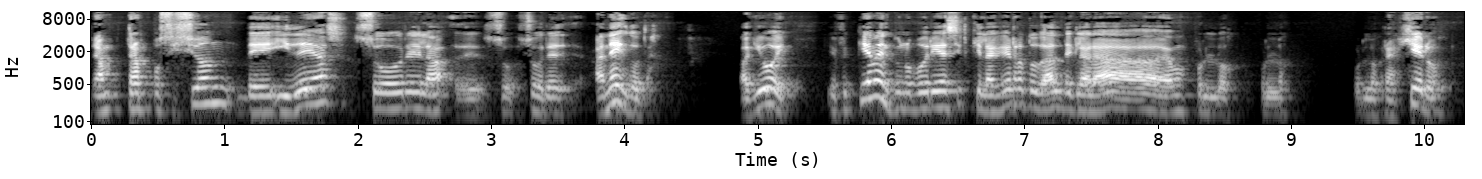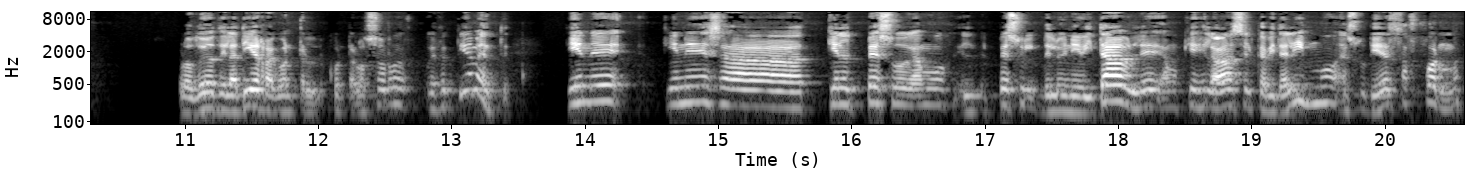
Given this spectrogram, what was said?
tran- transposición de ideas sobre, la, eh, so- anécdotas. Aquí voy. Efectivamente, uno podría decir que la guerra total declarada digamos, por, los, por, por los granjeros, los dueños de la tierra contra, contra los zorros, efectivamente, tiene, tiene, esa, tiene el peso, digamos, el peso de lo inevitable, digamos, que es el avance del capitalismo en sus diversas formas.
